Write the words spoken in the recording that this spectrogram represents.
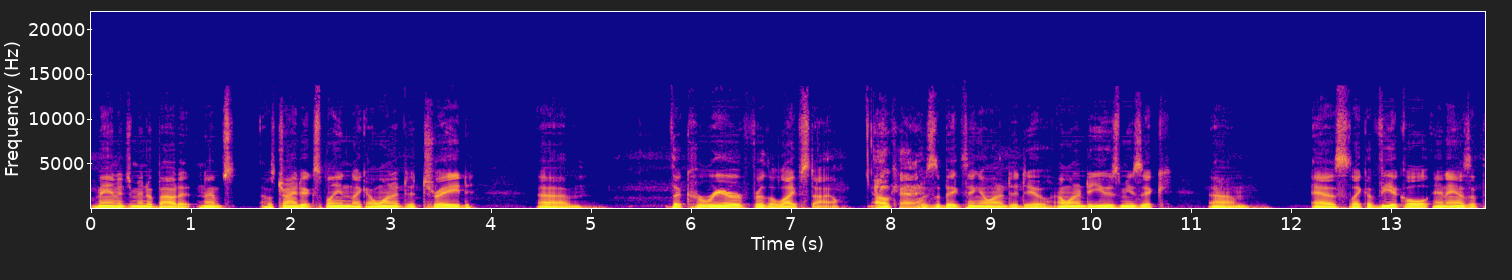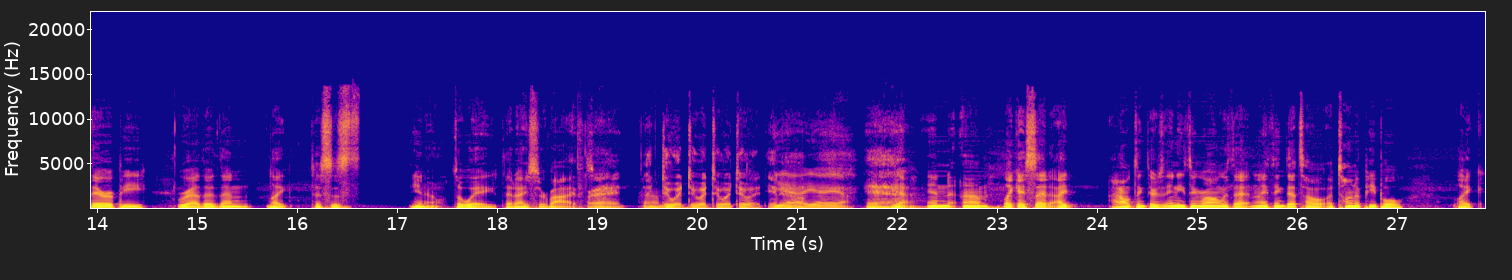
management about it, and I was I was trying to explain like I wanted to trade um, the career for the lifestyle. Okay. Was the big thing I wanted to do. I wanted to use music um, as like a vehicle and as a therapy, rather than like this is you know the way that I survive. So, right. Like um, do it, do it, do it, do it. You yeah, know? yeah, yeah. Yeah. Yeah, and um, like I said, I I don't think there's anything wrong with that, and I think that's how a ton of people like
